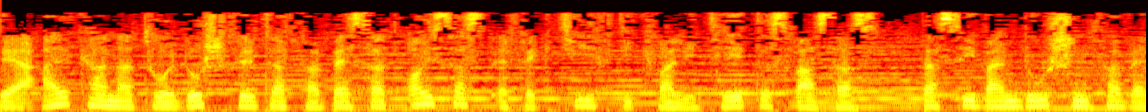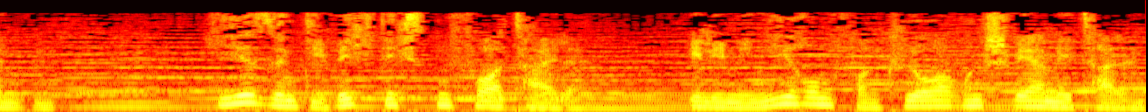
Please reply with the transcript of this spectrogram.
Der Alka Natur Duschfilter verbessert äußerst effektiv die Qualität des Wassers, das Sie beim Duschen verwenden. Hier sind die wichtigsten Vorteile. Eliminierung von Chlor und Schwermetallen,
